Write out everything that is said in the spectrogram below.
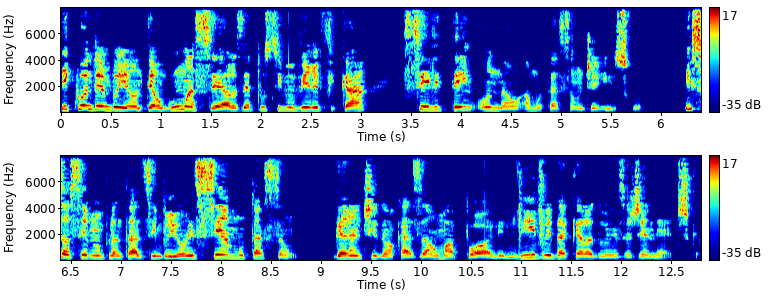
e quando o embrião tem algumas células é possível verificar se ele tem ou não a mutação de risco e só serão plantados embriões sem a mutação, garantindo ao casal uma prole livre daquela doença genética.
